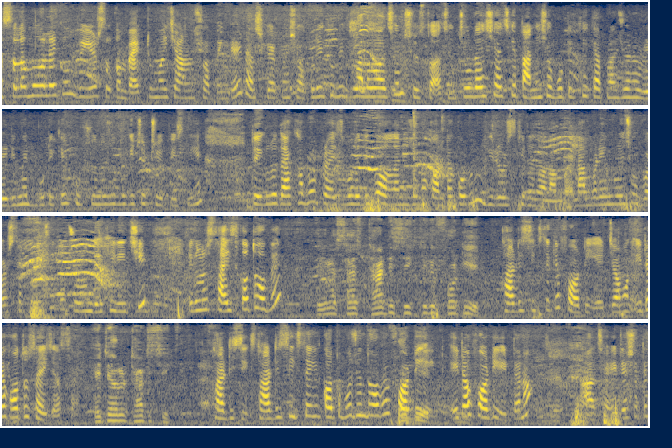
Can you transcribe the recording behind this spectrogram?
আসসালামু আলাইকুম viewers welcome back to my channel shopping guide আজকে আপনারা সকলেই খুবই ভালো আছেন সুস্থ আছেন। চলে আসি আজকে তানিশা বুটিক থেকে আপনার জন্য রেডিমেড বুটিকের খুব সুন্দর সুন্দর কিছু থ্রি পিস নিয়ে। তো এগুলো দেখাবো প্রাইস বলে দিব অনলাইনের জন্য কন্ট্যাক্ট করুন ভিডিওর স্ক্রিনে দেওয়া নাম্বার নাম্বার এম রয়েছে হোয়াটসঅ্যাপ রয়েছে তো চলুন দেখিয়ে দিচ্ছি এগুলোর সাইজ কত হবে? এগুলো সাইজ থার্টি সিক্স থেকে ফর্টি এইট থার্টি সিক্স থেকে ফর্টি এইট যেমন এটা কত সাইজ আছে? এটা হলো thirty six thirty six thirty six থেকে কত পর্যন্ত হবে? ফর্টি এইট এটাও ফর্টি এইট তাই না? আচ্ছা এটার সাথে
